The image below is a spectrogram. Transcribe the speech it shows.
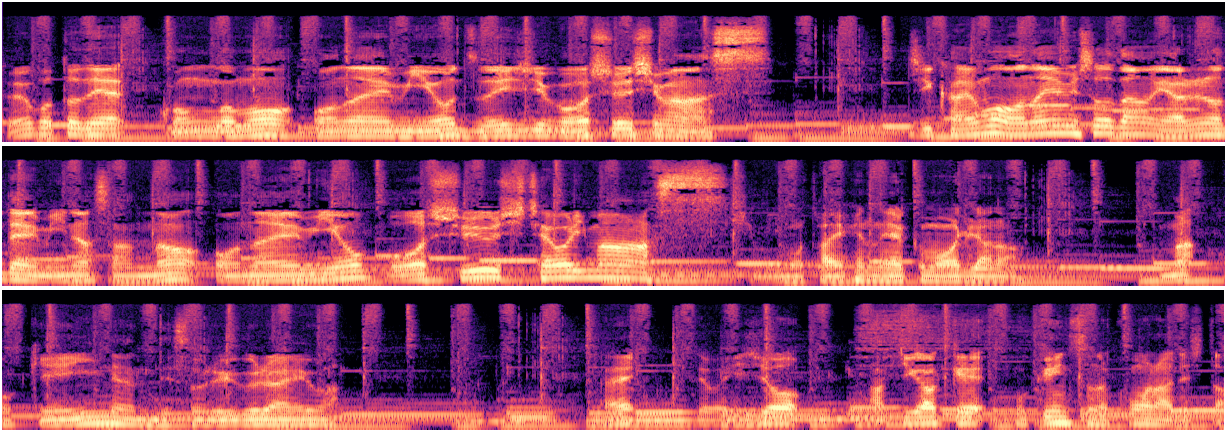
ということで、今後もお悩みを随時募集します。次回もお悩み相談をやるので、皆さんのお悩みを募集しております。君も大変な役回りだな。まあ、保険医なんでそれぐらいは。はい。では以上、秋掛け保健室のコーナーでした。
